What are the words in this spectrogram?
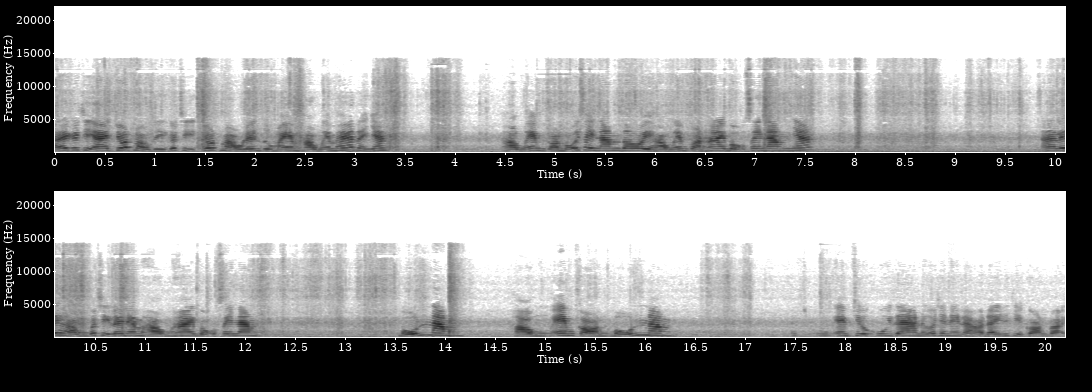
Đấy, các chị ai chốt màu gì, các chị chốt màu lên dùm em. Hồng em hết này nhá. Hồng em còn mỗi size 5 thôi, Hồng em còn hai bộ size 5 nhá. Ai lấy hồng, các chị lên em hồng, hai bộ size 5 4 năm. Hồng em còn 4 năm. Em chưa khui ra nữa cho nên là ở đây nó chỉ còn vậy.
